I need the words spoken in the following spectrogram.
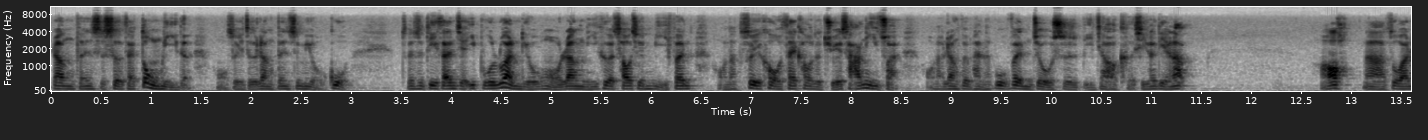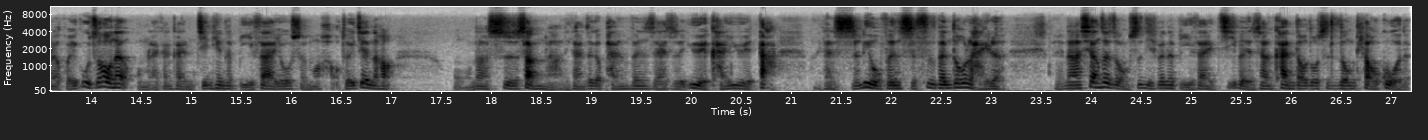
让分是设在洞里的哦，所以这个让分是没有过。真是第三节一波乱流哦，让尼克超前比分哦，那最后再靠着绝杀逆转哦，那让分盘的部分就是比较可惜的点了。好，那做完了回顾之后呢，我们来看看今天的比赛有什么好推荐的哈。哦，那事实上啊，你看这个盘分实在是越开越大，你看十六分、十四分都来了。那像这种十几分的比赛，基本上看到都是自动跳过的。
